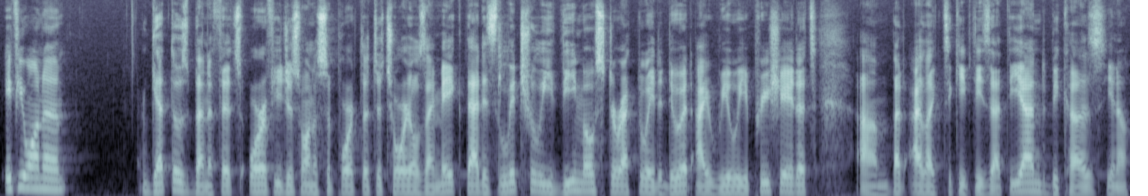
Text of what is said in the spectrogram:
if you want to get those benefits, or if you just want to support the tutorials I make, that is literally the most direct way to do it. I really appreciate it, um, but I like to keep these at the end because you know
